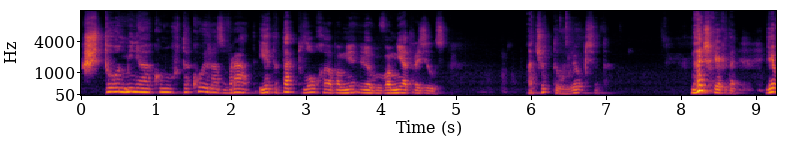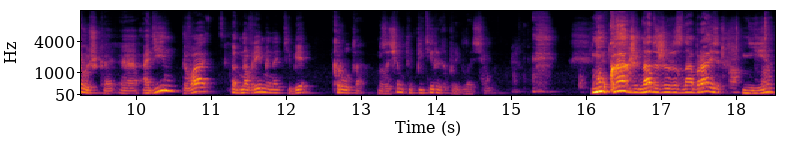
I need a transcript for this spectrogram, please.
что он меня окунул в такой разврат, и это так плохо обо мне, э, во мне отразилось. А что ты увлекся-то? Знаешь, как это? Девушка, э, один, два, одновременно тебе круто. Но зачем ты пятерых пригласил? Ну как же, надо же разнообразие. Нет,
